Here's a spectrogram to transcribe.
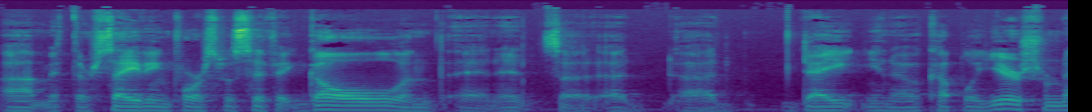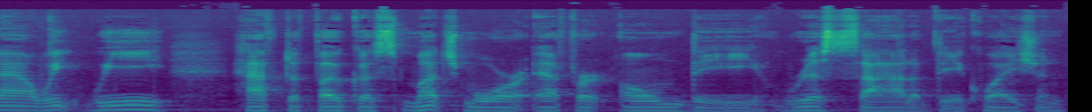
um, if they're saving for a specific goal and and it's a, a, a date, you know, a couple of years from now, we we have to focus much more effort on the risk side of the equation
